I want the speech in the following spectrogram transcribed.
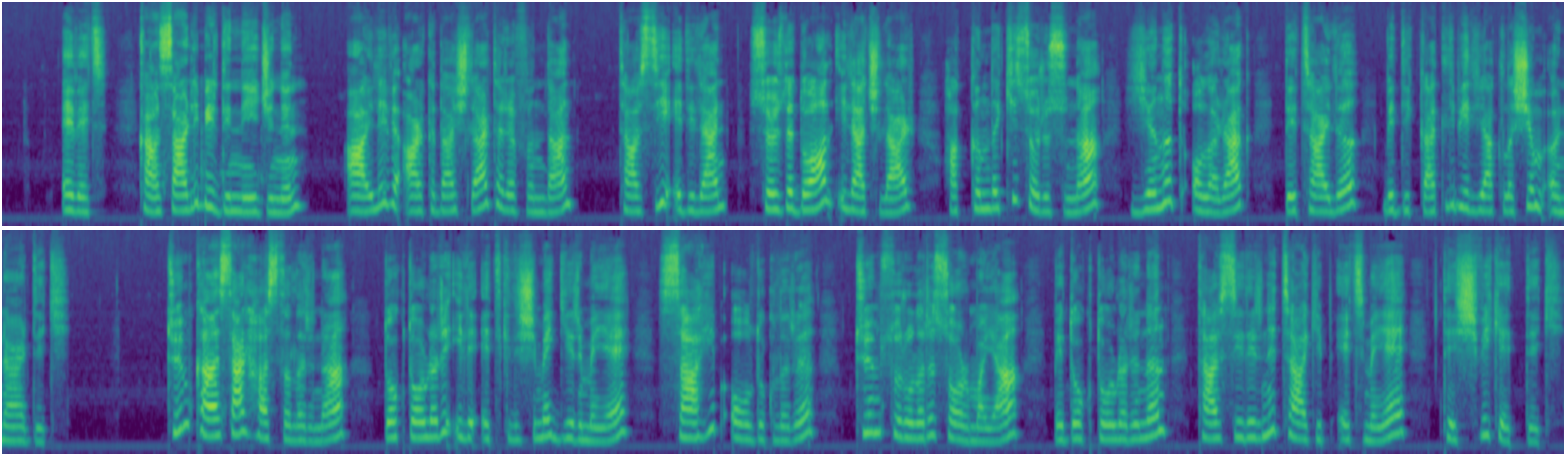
Evet, kanserli bir dinleyicinin aile ve arkadaşlar tarafından tavsiye edilen sözde doğal ilaçlar hakkındaki sorusuna yanıt olarak detaylı ve dikkatli bir yaklaşım önerdik. Tüm kanser hastalarına doktorları ile etkileşime girmeye, sahip oldukları tüm soruları sormaya ve doktorlarının tavsiyelerini takip etmeye teşvik ettik.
